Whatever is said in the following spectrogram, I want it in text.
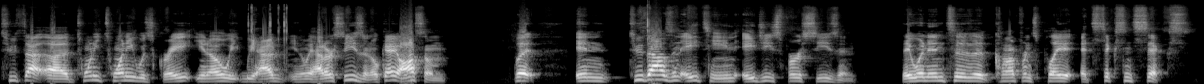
two, uh, 2020 was great. You know, we, we had, you know, we had our season. Okay, awesome. But in 2018, AG's first season, they went into the conference play at six and six.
